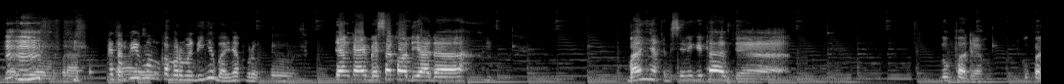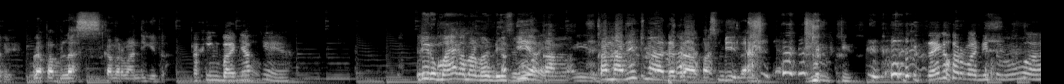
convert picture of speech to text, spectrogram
Yang berapa? Eh tapi emang kamar mandinya banyak bro. Hmm. yang kayak biasa kalau dia ada banyak di sini kita ada lupa deh lupa deh berapa belas kamar mandi gitu Saking banyaknya ya. Jadi rumahnya kamar mandi semua iya ya? kam- kamarnya cuma ada berapa sembilan Saya kamar mandi semua.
